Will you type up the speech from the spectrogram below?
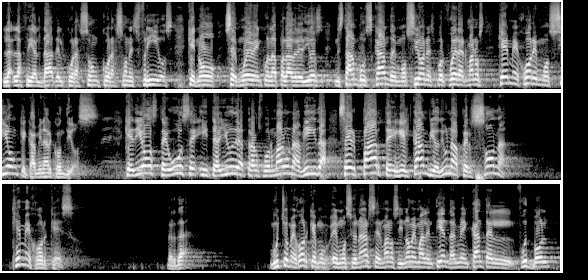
la, frialdad del corazón, corazones fríos que no se mueven con la palabra de Dios, están buscando emociones por fuera, hermanos. ¿Qué mejor emoción que caminar con Dios? Que Dios te use y te ayude a transformar una vida, ser parte en el cambio de una persona. ¿Qué mejor que eso? ¿Verdad? Mucho mejor que emocionarse, hermanos, si no me malentienda, a mí me encanta el fútbol,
